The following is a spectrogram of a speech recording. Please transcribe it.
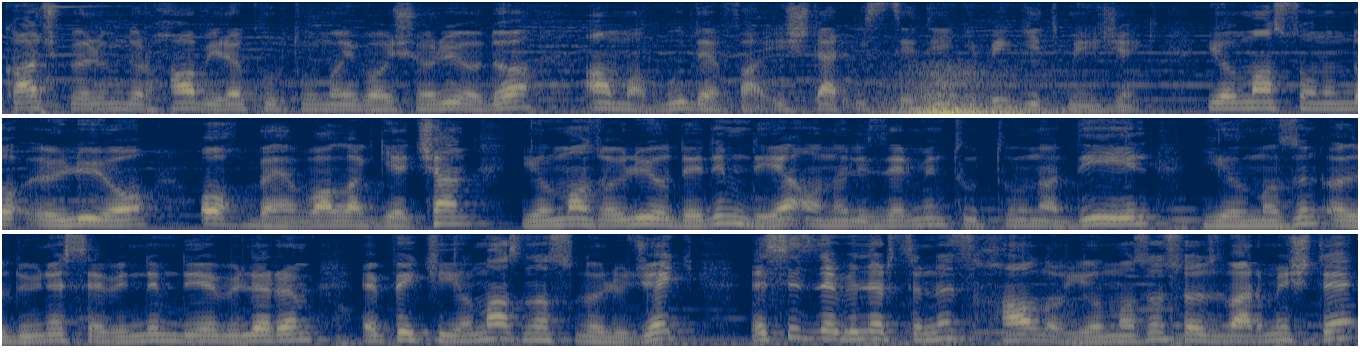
Kaç bölümdür habire kurtulmayı başarıyordu. Ama bu defa işler istediği gibi gitmeyecek. Yılmaz sonunda ölüyor. Oh be valla geçen Yılmaz ölüyor dedim diye analizlerimin tuttuğuna değil Yılmaz'ın öldüğüne sevindim diyebilirim. E peki Yılmaz nasıl ölecek? E siz de bilirsiniz Halo Yılmaz'a söz vermişti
